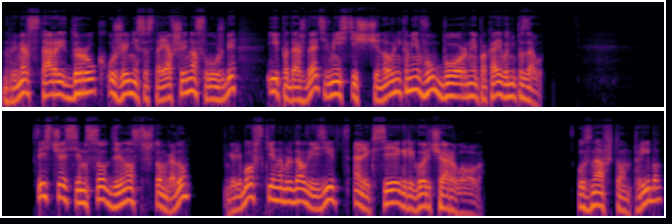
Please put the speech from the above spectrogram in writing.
например, старый друг, уже не состоявший на службе, и подождать вместе с чиновниками в уборной, пока его не позовут. В 1796 году Грибовский наблюдал визит Алексея Григорьевича Орлова. Узнав, что он прибыл,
